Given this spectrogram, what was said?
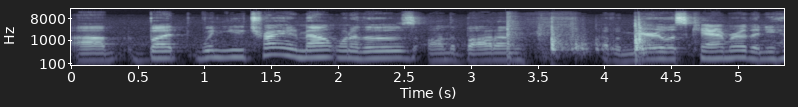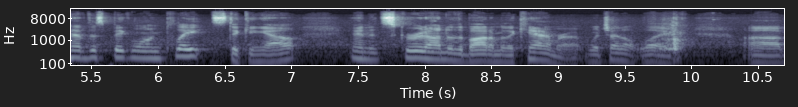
Um, but when you try and mount one of those on the bottom of a mirrorless camera, then you have this big long plate sticking out, and it's screwed onto the bottom of the camera, which I don't like. Um,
